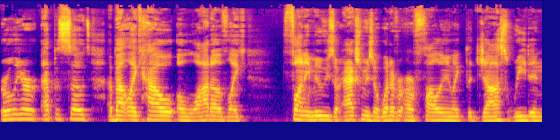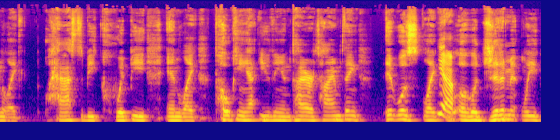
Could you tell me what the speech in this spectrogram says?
earlier episodes about like how a lot of like funny movies or action movies or whatever are following like the Joss Whedon like has to be quippy and like poking at you the entire time thing. It was like Yeah. a legitimately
